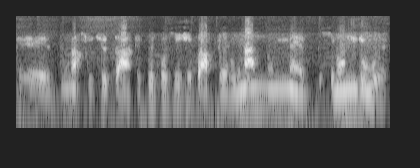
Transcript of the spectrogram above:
eh, una società e questa società per un anno e mezzo, se non due,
